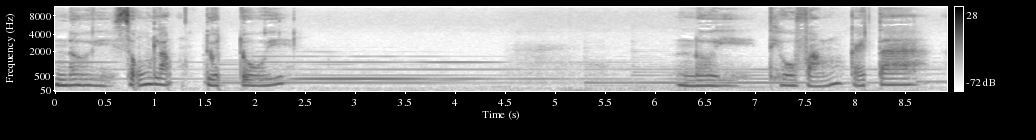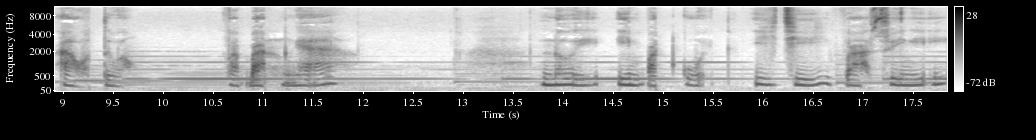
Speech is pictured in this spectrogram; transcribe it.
Nơi rỗng lặng tuyệt đối. Nơi thiếu vắng cái ta ảo tưởng và bản ngã. Nơi im bặt của ý chí và suy nghĩ.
